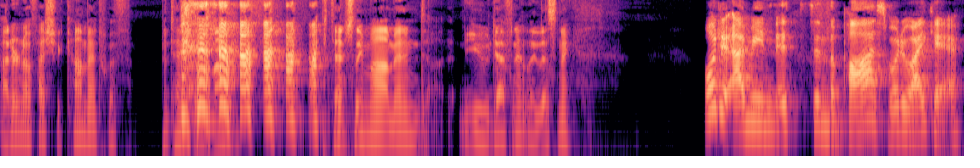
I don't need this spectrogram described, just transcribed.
I don't know if I should comment with potentially mom, potentially mom, and you definitely listening. What do I mean? It's in the past. What do I care?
